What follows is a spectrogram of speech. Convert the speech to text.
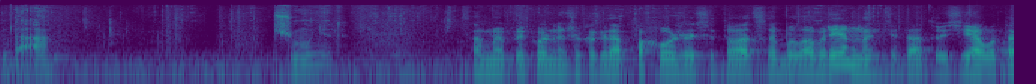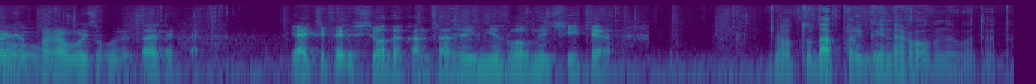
Да. Почему нет? Самое прикольное, что когда похожая ситуация была в Ремнанте, да, то есть я вот так же паровозил Виталика, я теперь все, до конца жизни злобный читер. Ну вот туда прыгай на ровную вот эту.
